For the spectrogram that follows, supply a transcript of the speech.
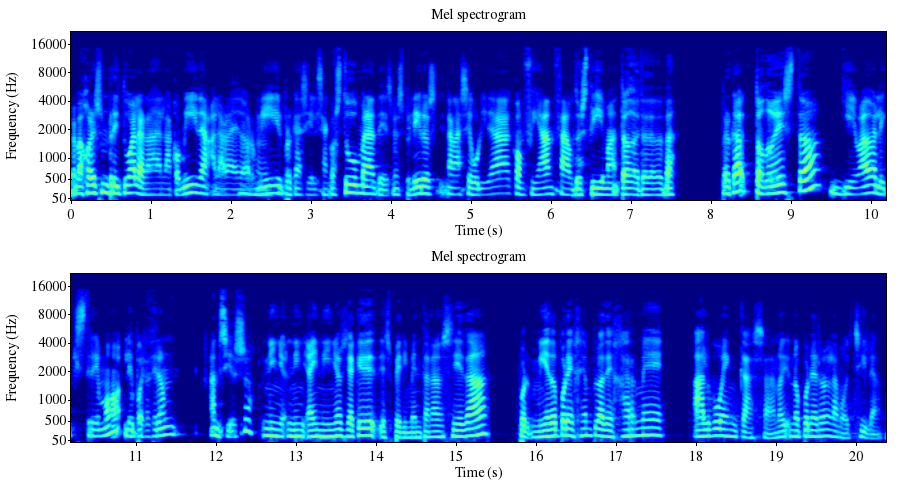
lo mejor es un ritual a la hora de la comida, a la hora de dormir, porque así él se acostumbra, tienes más peligros, gana seguridad, confianza, autoestima, todo, todo, todo, todo. Pero claro, todo esto llevado al extremo le puedes hacer a un ansioso. Hay niños ya que experimentan ansiedad por miedo, por ejemplo, a dejarme algo en casa, no, ponerlo en la mochila.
